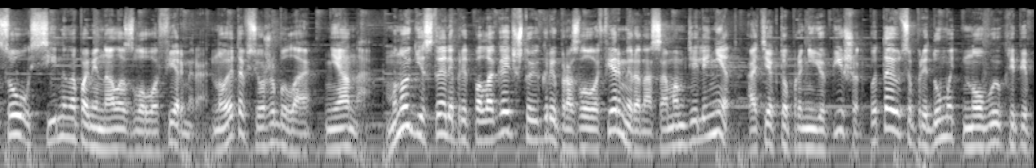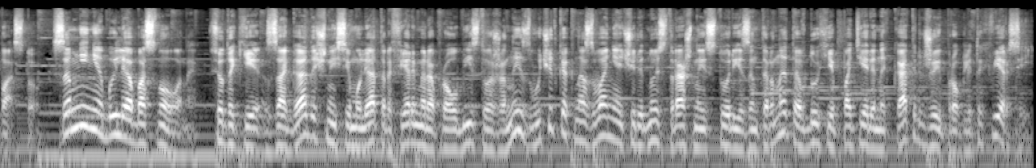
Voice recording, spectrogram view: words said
Soul сильно напоминала злого фермера, но это все же была не она. Многие стали предполагать, что игры про злого фермера на самом деле нет, а те, кто про нее пишет, пытаются придумать новую крипипасту. Сомнения были обоснованы реализованы. Все-таки загадочный симулятор фермера про убийство жены звучит как название очередной страшной истории из интернета в духе потерянных картриджей и проклятых версий.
